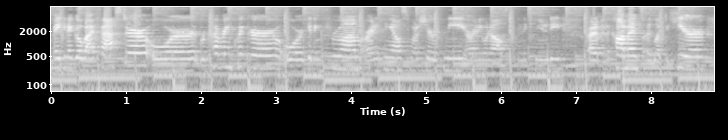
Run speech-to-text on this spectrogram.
making it go by faster or recovering quicker or getting through them or anything else you want to share with me or anyone else in the community, write them in the comments. I'd love to hear.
